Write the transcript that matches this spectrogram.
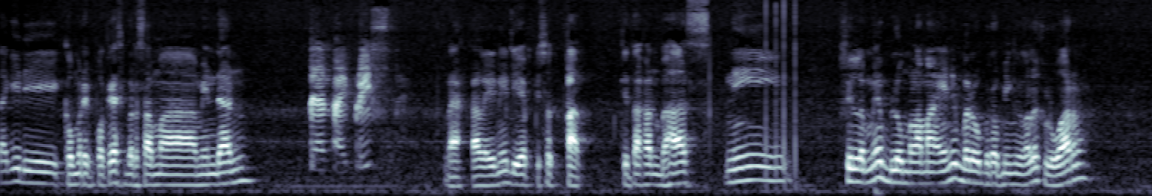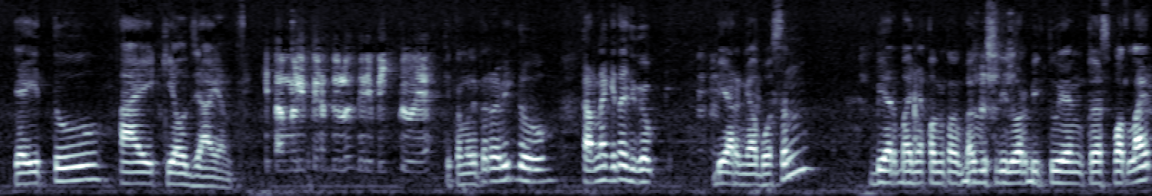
lagi di Komrik Podcast bersama Mindan. dan High Priest. Nah, kali ini di episode 4 kita akan bahas ini filmnya belum lama ini baru beberapa minggu lalu keluar yaitu I Kill Giants. Kita melipir dulu dari Big Two ya. Kita melipir dari Big Two karena kita juga biar nggak bosen, biar banyak komik-komik bagus di luar Big Two yang ke spotlight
